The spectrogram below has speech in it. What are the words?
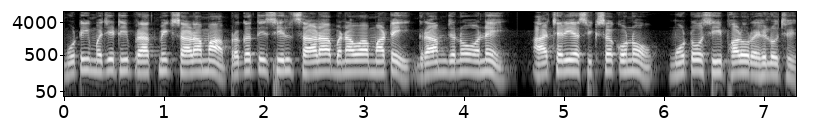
મોટી મજીઠી પ્રાથમિક શાળામાં પ્રગતિશીલ શાળા બનાવવા માટે ગ્રામજનો અને આચાર્ય શિક્ષકોનો મોટો સિંહફાળો રહેલો છે.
